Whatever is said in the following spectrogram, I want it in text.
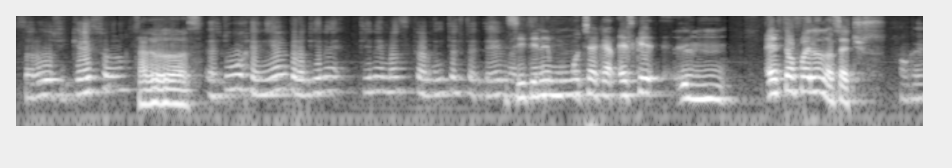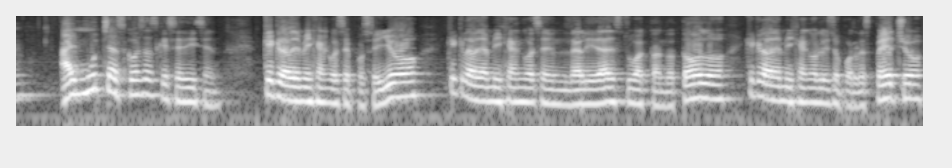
Saludos y queso. Saludos. Estuvo genial, pero tiene, tiene más carnita este tema. Sí, tiene mucha cara. Es que mm, esto fueron los hechos. Ok. Hay muchas cosas que se dicen. Que Claudia Mijangos se poseyó, que Claudia Mijangos en realidad estuvo actuando todo, que Claudia Mijangos lo hizo por despecho,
